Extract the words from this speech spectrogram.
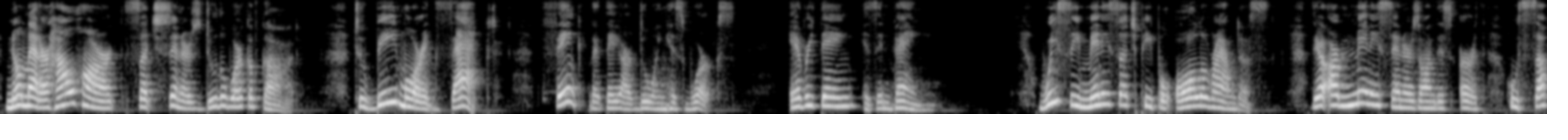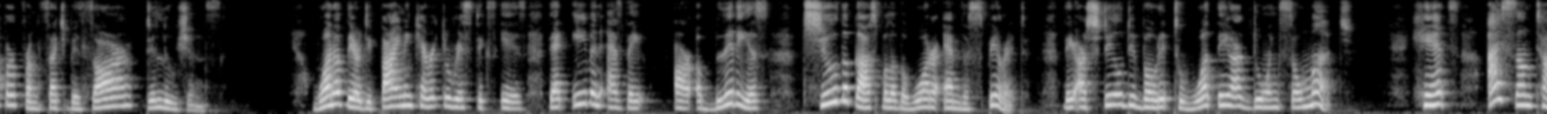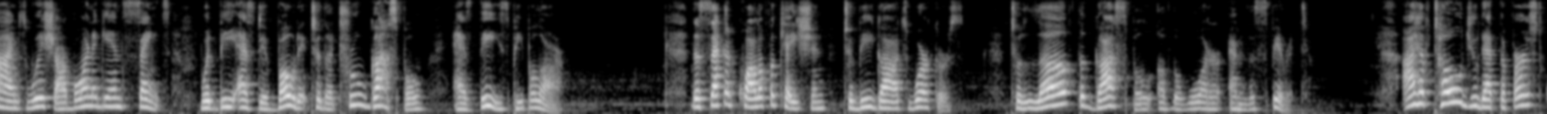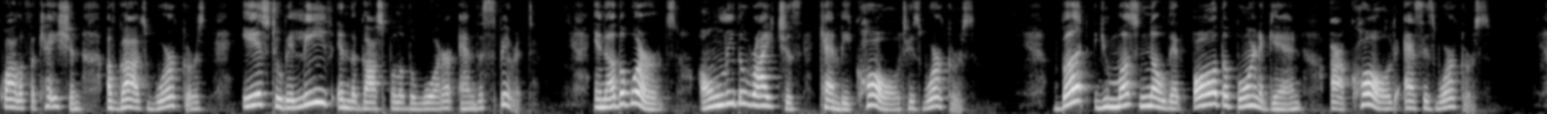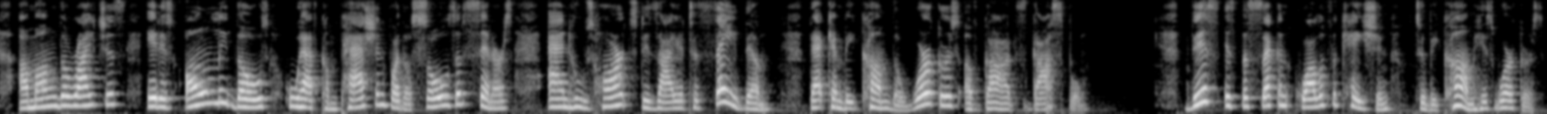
No matter how hard such sinners do the work of God, to be more exact, think that they are doing his works. Everything is in vain. We see many such people all around us. There are many sinners on this earth who suffer from such bizarre delusions. One of their defining characteristics is that even as they are oblivious to the gospel of the water and the spirit, they are still devoted to what they are doing so much. Hence, I sometimes wish our born again saints would be as devoted to the true gospel as these people are. The second qualification to be God's workers to love the gospel of the water and the spirit. I have told you that the first qualification of God's workers is to believe in the gospel of the water and the Spirit. In other words, only the righteous can be called his workers. But you must know that all the born again are called as his workers. Among the righteous, it is only those who have compassion for the souls of sinners and whose hearts desire to save them, that can become the workers of God's gospel. This is the second qualification to become his workers.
